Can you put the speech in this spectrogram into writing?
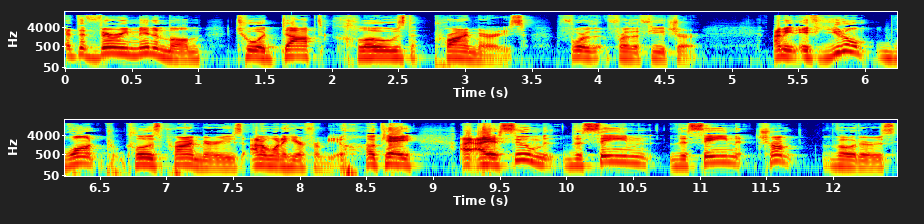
at the very minimum, to adopt closed primaries for the, for the future. I mean, if you don't want closed primaries, I don't want to hear from you. Okay, I, I assume the same the sane Trump voters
